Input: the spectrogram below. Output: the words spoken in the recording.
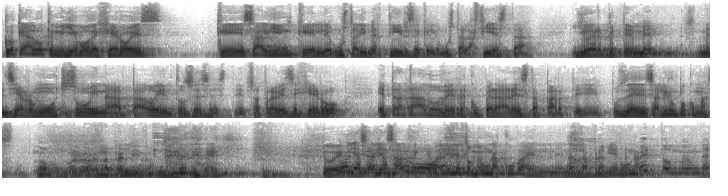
creo que algo que me llevo de Jero es que es alguien que le gusta divertirse, que le gusta la fiesta. Y yo de repente me, me encierro mucho, soy muy inadaptado y entonces este, pues, a través de Jero he tratado de recuperar esta parte, pues de salir un poco más. ¿no? No, pues vuelve a ver la peli, ¿no? Tú, No, ya, Erendira, sal- ya ¿con cuál te salgo. Ayer me tomé una cuba en, en la premier, una. Me tomé una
